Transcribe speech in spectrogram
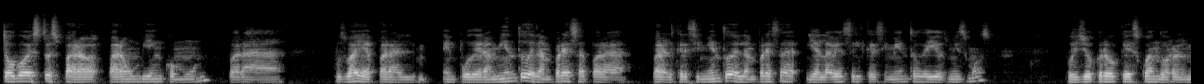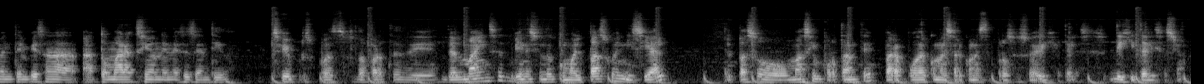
todo esto es para, para un bien común, para pues vaya, para el empoderamiento de la empresa, para, para el crecimiento de la empresa y a la vez el crecimiento de ellos mismos, pues yo creo que es cuando realmente empiezan a, tomar acción en ese sentido. Sí, por supuesto, la parte de, del mindset viene siendo como el paso inicial, el paso más importante para poder comenzar con este proceso de digitalización.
